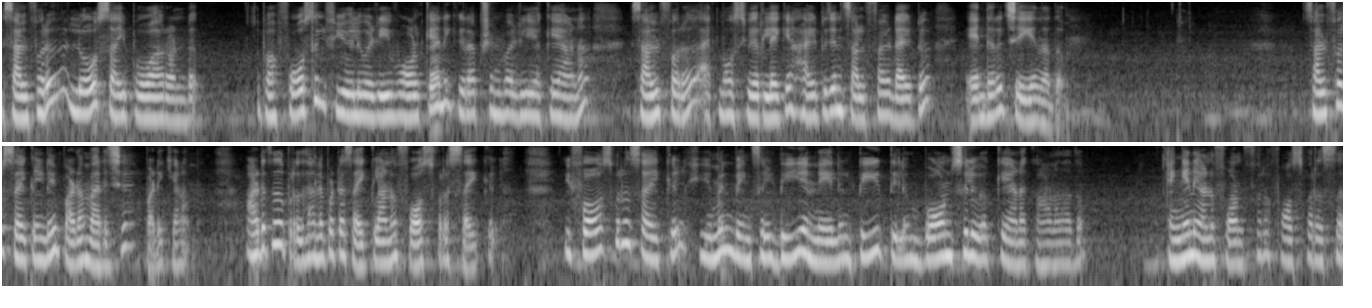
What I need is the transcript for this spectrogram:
സൾഫർ ലോസ് ആയി പോവാറുണ്ട്. അപ്പോൾ ഫോസിൽ ഫ്യൂവൽ വഴി വോൾക്കാനിക് ഇറപ്ഷൻ വഴിയൊക്കെയാണ് സൾഫർ അറ്റ്മോസ്ഫിയറിലേക്ക് ഹൈഡ്രജൻ സൾഫൈഡായിട്ട് എന്റർ ചെയ്യുന്നത്. സൾഫർ സൈക്കിളിന്റെയും പടം വരച്ച് പഠിക്കണം. അടുത്തത് പ്രധാനപ്പെട്ട സൈക്കിളാണ് ഫോസ്ഫറസ് സൈക്കിൾ. ഈ ഫോസ്ഫറസ് സൈക്കിൾ ഹ്യൂമൻ ബീങ്സിൽ ഡി എൻ എയിലും ടീത്തിലും ബോൺസിലും ഒക്കെയാണ് കാണുന്നത്. എങ്ങനെയാണ് ഫോൺഫർ ഫോസ്ഫറസ്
